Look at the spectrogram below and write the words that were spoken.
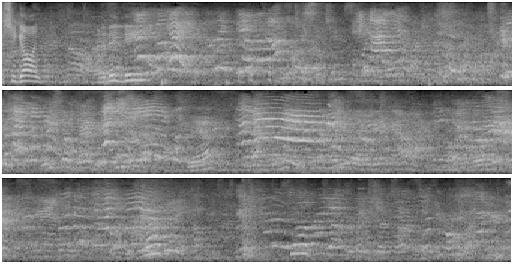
Where's she going? The big B? Yeah? Jump! Jump!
